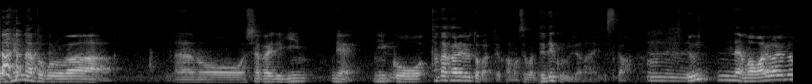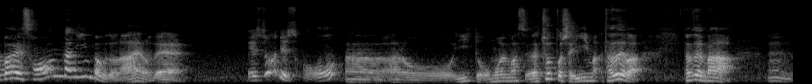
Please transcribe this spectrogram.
の変なところが あの社会的に,、ね、にこう叩かれるとかっていう可能性は出てくるじゃないですか、うん。うねまあ、我々の場合そんなにインパクトないので、えそうですか？うん、あのいいと思いますよ。ちょっとした言い、ま、例えば例えばうん。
